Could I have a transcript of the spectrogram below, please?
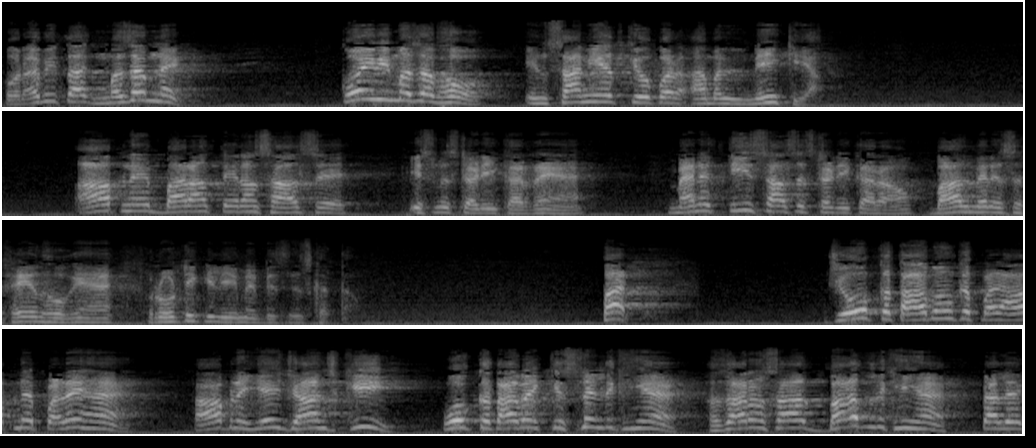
اور ابھی تک مذہب نے کوئی بھی مذہب ہو انسانیت کے اوپر عمل نہیں کیا۔ آپ نے بارہ تیرہ سال سے اس میں سٹڈی کر رہے ہیں۔ میں نے تیس سال سے سٹڈی کر رہا ہوں۔ بال میرے سفید ہو گئے ہیں۔ روٹی کے لیے میں بزنس کرتا ہوں۔ پر جو کتابوں کے آپ نے پڑھے ہیں، آپ نے یہ جانچ کی، وہ کتابیں کس نے لکھی ہیں؟ ہزاروں سال بعد لکھی ہیں۔ پہلے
